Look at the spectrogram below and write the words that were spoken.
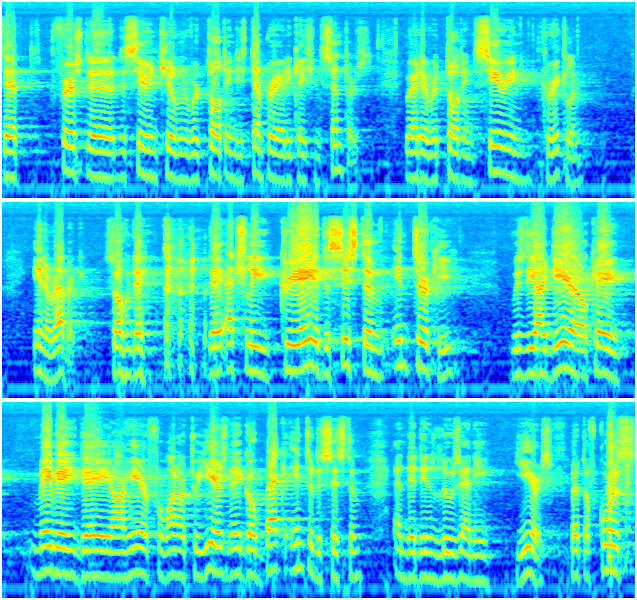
that first the, the Syrian children were taught in these temporary education centers, where they were taught in Syrian curriculum in Arabic. So they, they actually created the system in Turkey with the idea, okay, maybe they are here for one or two years, they go back into the system and they didn't lose any years. But of course,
